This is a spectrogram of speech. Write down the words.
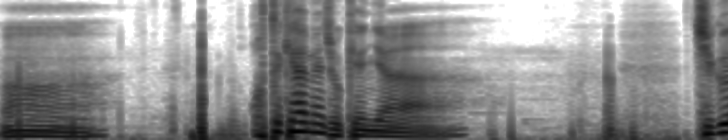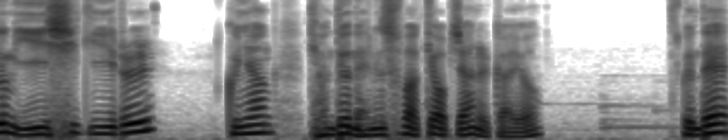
어, 어떻게 하면 좋겠냐. 지금 이 시기를 그냥 견뎌내는 수밖에 없지 않을까요? 근데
